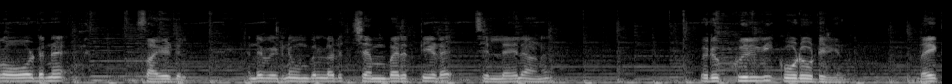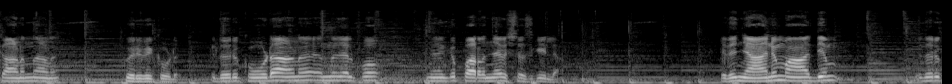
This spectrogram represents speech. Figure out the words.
റോഡിന് സൈഡിൽ എന്റെ വീടിന് മുമ്പിലുള്ള ഒരു ചെമ്പരത്തിയുടെ ചില്ലയിലാണ് ഒരു കുരുവി കൂട് കൂട്ടിയിരിക്കുന്നത്. ഇതായി കാണുന്നതാണ് കുരുവിക്കൂട് ഇതൊരു കൂടാണ് എന്ന് ചിലപ്പോൾ നിങ്ങൾക്ക് പറഞ്ഞാൽ വിശ്വസിക്കില്ല. ഇത് ഞാനും ആദ്യം ഇതൊരു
